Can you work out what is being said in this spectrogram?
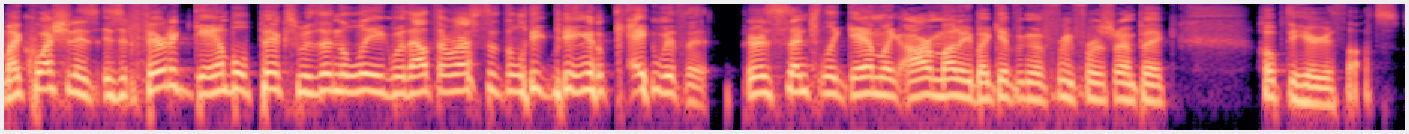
My question is: Is it fair to gamble picks within the league without the rest of the league being okay with it? They're essentially gambling our money by giving him a free first round pick. Hope to hear your thoughts.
